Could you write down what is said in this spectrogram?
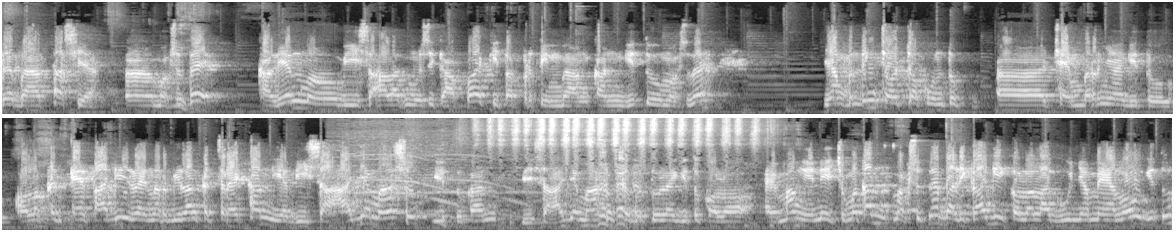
ada batas ya. Nah, maksudnya kalian mau bisa alat musik apa kita pertimbangkan gitu. Maksudnya yang penting cocok untuk eh, chambernya gitu. Kalau ke- kayak tadi Rainer bilang kecerekan ya bisa aja masuk gitu kan, bisa aja masuk sebetulnya gitu. Kalau emang ini, cuma kan maksudnya balik lagi kalau lagunya mellow gitu,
